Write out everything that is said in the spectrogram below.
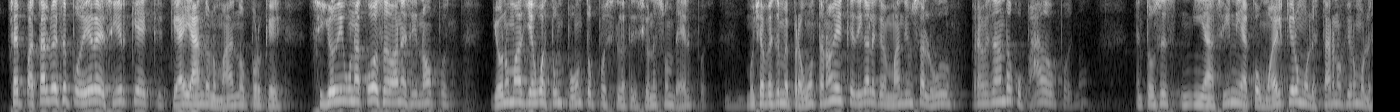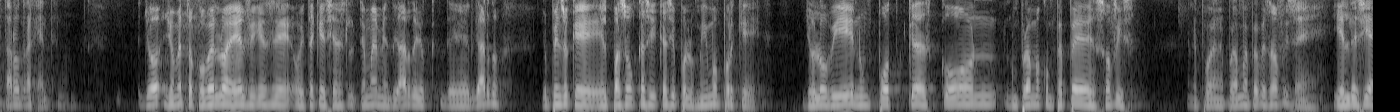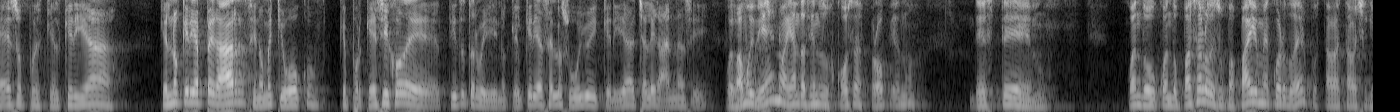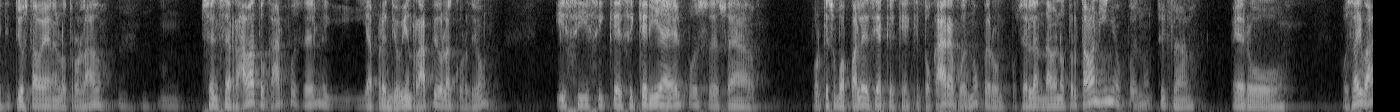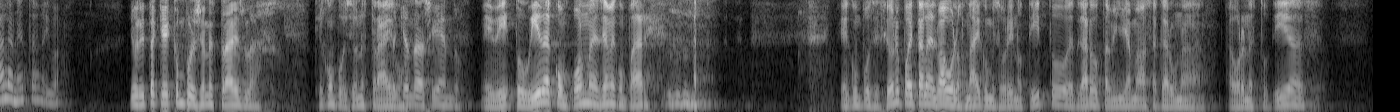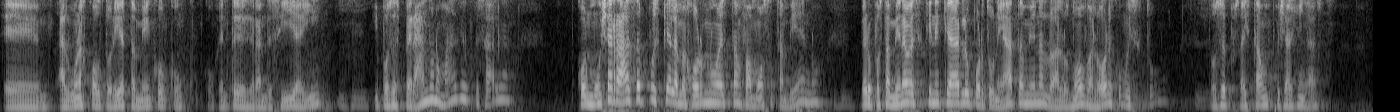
sepa, tal vez se pudiera decir que, que, que ahí ando nomás, ¿no? Porque si yo digo una cosa, van a decir, no, pues yo nomás llego hasta un punto, pues las decisiones son de él, pues. Muchas veces me preguntan, oye, que dígale que me mande un saludo, pero a veces anda ocupado, pues, ¿no? Entonces, ni así, ni a como él quiero molestar, no quiero molestar a otra gente, ¿no? Yo, yo me tocó verlo a él, fíjese, ahorita que decías el tema de mi Edgardo, yo, de Edgardo, yo pienso que él pasó casi, casi por lo mismo porque Yo lo vi en un podcast con, en un programa con Pepe Sofis, en el, pro- en el programa de Pepe Sofis. Sí. Y él decía eso, pues que él quería, que él no quería pegar, si no me equivoco, que porque es hijo de Tito Torbellino, que él quería hacer lo suyo y quería echarle ganas y... Pues va muy bien, ¿no? Ahí anda haciendo sus cosas propias, ¿no? De este... Cuando, cuando pasa lo de su papá, yo me acuerdo de él, pues estaba, estaba chiquitito, yo estaba allá en el otro lado. Mm, Se encerraba a tocar, pues él, y, y aprendió bien rápido el acordeón. Y sí, sí que sí quería él, pues, o sea, porque su papá le decía que, que, que tocara, pues, ¿no? Pero pues él andaba en otro, estaba niño, pues, ¿no? Sí, claro. Pero, pues ahí va, la neta, ahí va. ¿Y ahorita qué composiciones traes, Blas? ¿Qué composiciones traigo? ¿Qué andas haciendo? Mi tu vida compón, me decía mi compadre. ¿Qué composiciones? Puede estar la del Vago de los Night con mi sobrino Tito. Edgardo también ya me va a sacar una ahora en estos días. Eh, algunas coautorías también con, con- con gente grandecilla ahí. Y pues esperando nomás, viejo, que salgan. Con mucha raza, pues que a lo mejor no es tan famosa también, ¿no? Pero pues también a veces tiene que darle oportunidad también a, lo- a los nuevos valores, como dices tú, ¿no? Entonces, pues ahí estamos para echar chingazos.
